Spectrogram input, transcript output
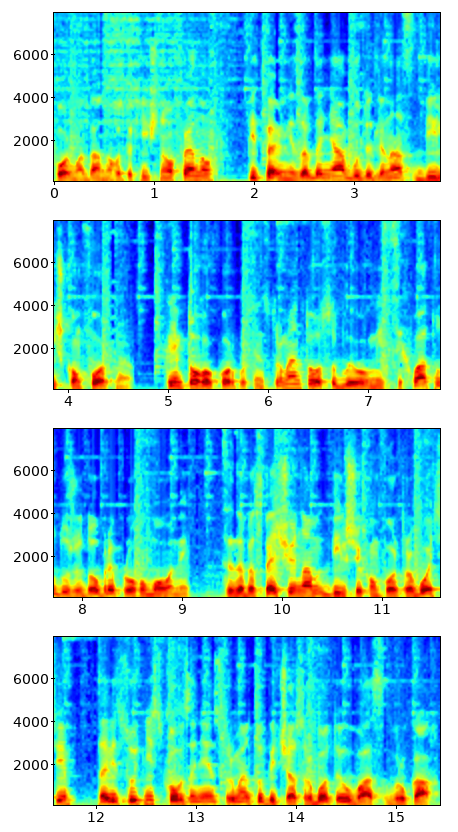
форма даного технічного фену під певні завдання буде для нас більш комфортною. Крім того, корпус інструменту, особливо в місці хвату, дуже добре прогумований. Це забезпечує нам більший комфорт роботі та відсутність ковзання інструменту під час роботи у вас в руках.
